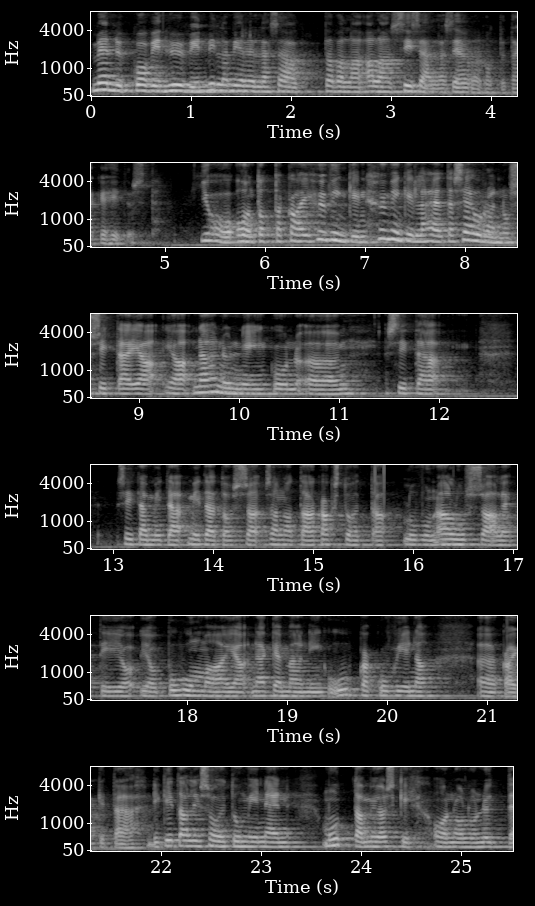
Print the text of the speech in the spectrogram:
mennyt kovin hyvin. Millä mielellä sä oot tavallaan alan sisällä seurannut tätä kehitystä? Joo, olen totta kai hyvinkin, hyvinkin läheltä seurannut sitä ja, ja nähnyt niin kuin, ö, sitä sitä, mitä, mitä tuossa sanotaan 2000-luvun alussa alettiin jo, jo puhumaan ja näkemään niin kuin uhkakuvina, kaikki tämä digitalisoituminen, mutta myöskin on ollut nyt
